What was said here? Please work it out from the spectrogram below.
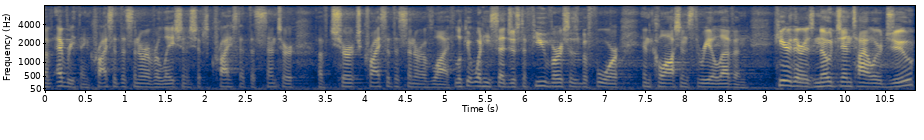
of everything. Christ at the center of relationships, Christ at the center of church, Christ at the center of life. Look at what he said just a few verses before in Colossians 3:11. Here there is no Gentile or Jew,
